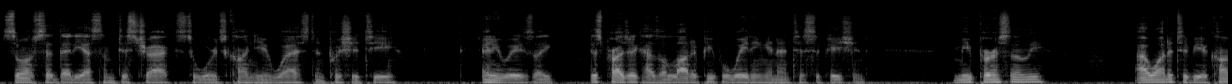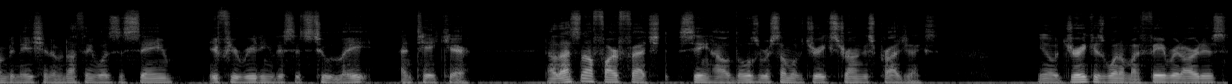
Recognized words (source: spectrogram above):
Some have said that he has some diss tracks towards Kanye West and Pusha T. Anyways, like this project has a lot of people waiting in anticipation. Me personally, I want it to be a combination of Nothing Was the Same if you're reading this, it's too late, and take care. Now, that's not far fetched, seeing how those were some of Drake's strongest projects. You know, Drake is one of my favorite artists,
